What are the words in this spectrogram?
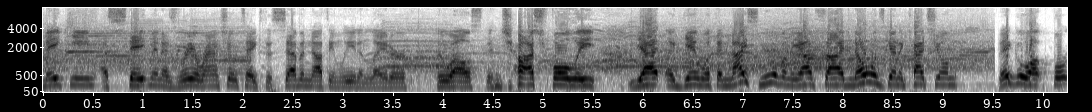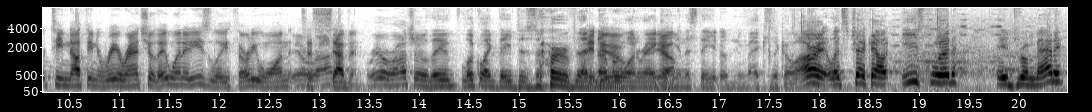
making a statement as Rio Rancho takes the 7 0 lead. And later, who else than Josh Foley, yet again with a nice move on the outside. No one's going to catch him. They go up 14 0 in Rio Rancho. They win it easily, 31 Rio to Ran- 7. Rio Rancho, they look like they deserve that They number do, one ranking yeah. in the state of New Mexico. All right, let's check out Eastwood. A dramatic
